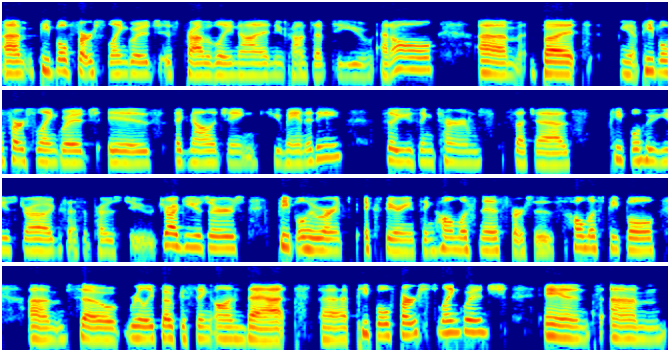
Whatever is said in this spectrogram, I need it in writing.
um, people first language is probably not a new concept to you at all. Um, but you know, people first language is acknowledging humanity. So using terms such as people who use drugs as opposed to drug users, people who are experiencing homelessness versus homeless people. Um, so really focusing on that uh, people first language and um,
